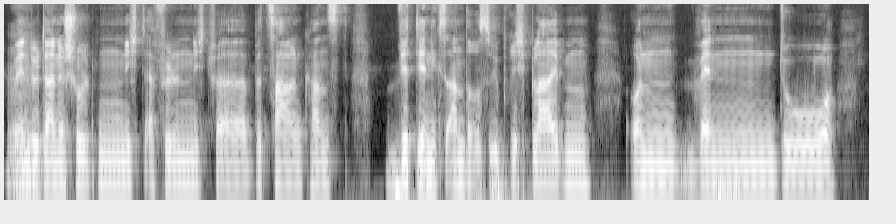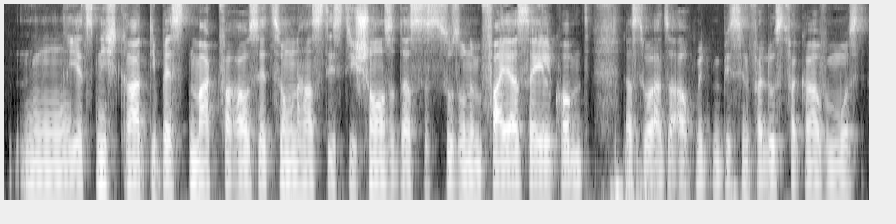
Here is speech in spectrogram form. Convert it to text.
Hm. Wenn du deine Schulden nicht erfüllen, nicht äh, bezahlen kannst, wird dir nichts anderes übrig bleiben. Und wenn du hm, jetzt nicht gerade die besten Marktvoraussetzungen hast, ist die Chance, dass es zu so einem Fire Sale kommt, dass du also auch mit ein bisschen Verlust verkaufen musst,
